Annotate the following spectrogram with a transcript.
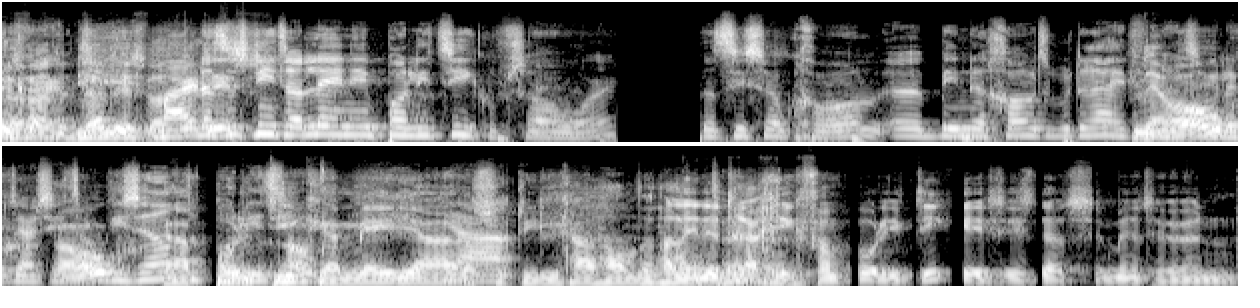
is wat, dat is wat Maar dat is. is niet alleen in politiek of zo hoor. Dat is ook gewoon uh, binnen grote bedrijven nee, natuurlijk. Ook, Daar zit ook, ook diezelfde ja, politiek. Politiek en media, ja. dat die gaan hand in hand. Alleen de tragiek van politiek is, is dat ze met hun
